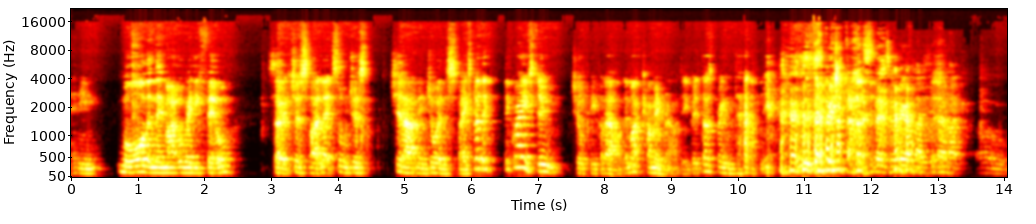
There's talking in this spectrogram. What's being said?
any more than they might already feel. So it's just like let's all just chill out and enjoy the space. But the, the graves do chill people out. They might come in rowdy, but it does bring them down. that's, that's a real, like, you know, like, oh.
